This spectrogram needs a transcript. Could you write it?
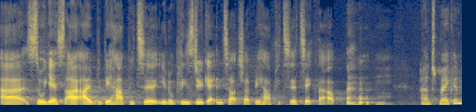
Uh, so yes, I, I would be happy to, you know, please do get in touch. I'd be happy to take that up. and Megan?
